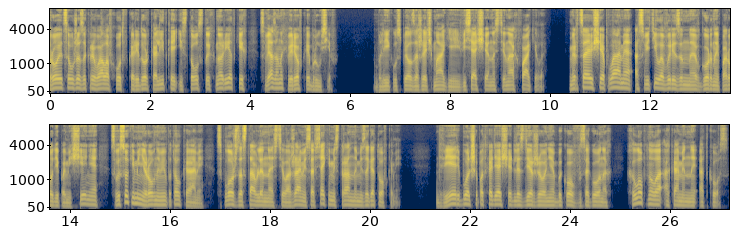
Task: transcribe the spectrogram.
Троица уже закрывала вход в коридор калиткой из толстых, но редких, связанных веревкой брусьев. Блик успел зажечь магией, висящие на стенах факелы. Мерцающее пламя осветило вырезанное в горной породе помещение с высокими неровными потолками, сплошь заставленное стеллажами со всякими странными заготовками. Дверь, больше подходящая для сдерживания быков в загонах, хлопнула о каменный откос.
